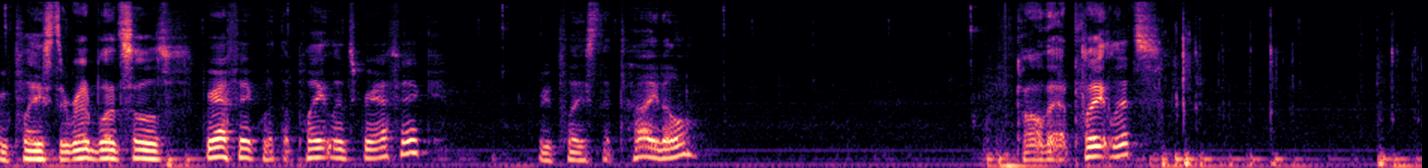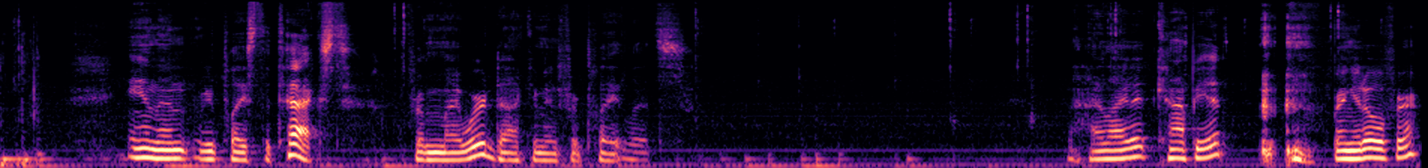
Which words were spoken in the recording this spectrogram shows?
Replace the red blood cells graphic with the platelets graphic. Replace the title. Call that platelets. And then replace the text from my Word document for platelets. Highlight it, copy it, bring it over.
